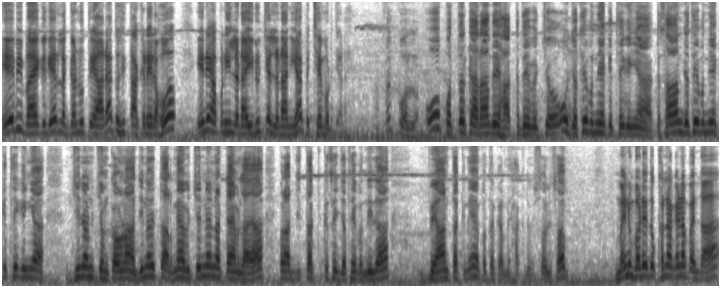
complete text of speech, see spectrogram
ਇਹ ਵੀ ਬੈਕ ਗੇਅਰ ਲੱਗਣ ਨੂੰ ਤਿਆਰ ਹੈ। ਤੁਸੀਂ ਤਾਕੜੇ ਰਹੋ। ਇਹਨੇ ਆਪਣੀ ਲੜਾਈ ਨੂੰ ਝੱਲਣਾ ਨਹੀਂ ਹੈ ਪਿੱਛੇ ਮੁੜ ਜਾਣਾ ਬਿਲਕੁਲ। ਉਹ ਪੱਤਰਕਾਰਾਂ ਦੇ ਹੱਕ ਦੇ ਵਿੱਚ ਉਹ ਜਥੇਬੰਦੀਆਂ ਕਿੱਥੇ ਗਈਆਂ ਕਿਸਾਨ ਜਥੇਬੰਦੀਆਂ ਕਿੱਥੇ ਗਈਆਂ ਜਿਨ੍ਹਾਂ ਨੂੰ ਚਮਕਾਉਣਾ ਜਿਨ੍ਹਾਂ ਦੇ ਧਰਨਿਆਂ ਵਿੱਚ ਇਹਨਾਂ ਨਾਲ ਟਾਈਮ ਲਾਇਆ ਪਰ ਅੱਜ ਤੱਕ ਕਿਸੇ ਜਥੇਬੰਦੀ ਦਾ ਬਿਆਨ ਤੱਕ ਨਹੀਂ ਆਇਆ ਪੱਤਰਕਾਰ ਦੇ ਹੱਕ ਦੇ ਵਿੱਚ। ਸੋਲੀ ਸਾਹਿਬ। ਮੈਨੂੰ ਬੜੇ ਦੁੱਖ ਨਾਲ ਕਹਿਣਾ ਪੈਂਦਾ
